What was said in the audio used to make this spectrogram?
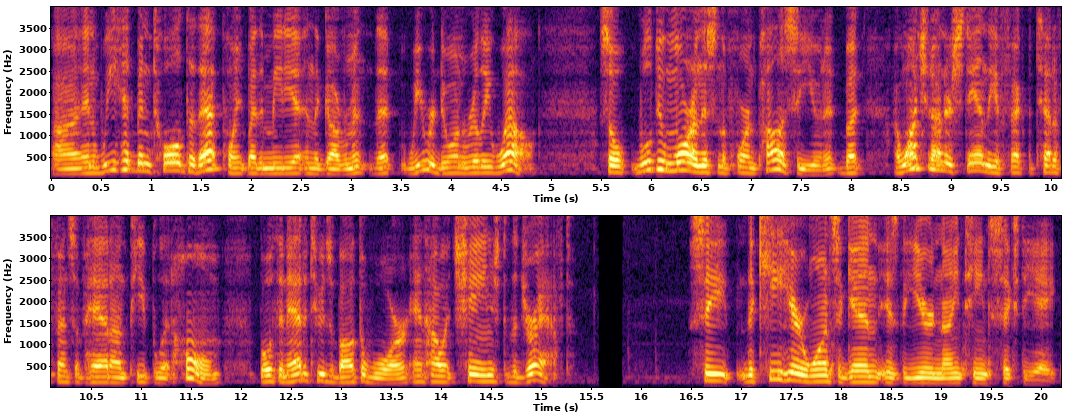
Uh, and we had been told to that point by the media and the government that we were doing really well. So we'll do more on this in the foreign policy unit, but I want you to understand the effect the Tet Offensive had on people at home, both in attitudes about the war and how it changed the draft. See, the key here once again is the year 1968.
